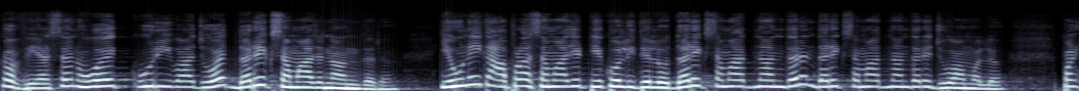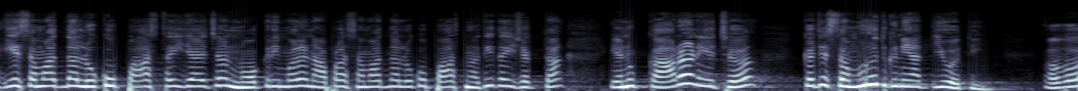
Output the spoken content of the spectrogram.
કે વ્યસન હોય, કુરિવાજ હોય દરેક સમાજના અંદર. એવું નહીં કે આપણા સમાજે ટેકો લીધેલો, દરેક સમાજના અંદર દરેક સમાજના અંદર જોવા મળે. પણ એ સમાજના લોકો પાસ થઈ જાય છે, નોકરી મળે ને આપણા સમાજના લોકો પાસ નથી થઈ શકતા. એનું કારણ એ છે કે જે સમૃદ્ધ જ્ઞાતિઓ હતી. હવે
